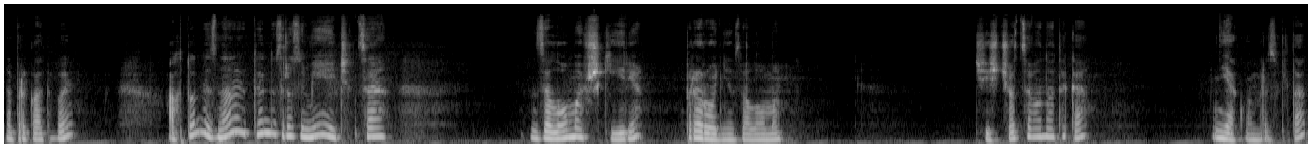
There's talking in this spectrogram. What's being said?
Наприклад, ви. А хто не знає, той не зрозуміє, чи це заломи в шкірі, природні заломи. Чи що це воно таке? Як вам результат?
